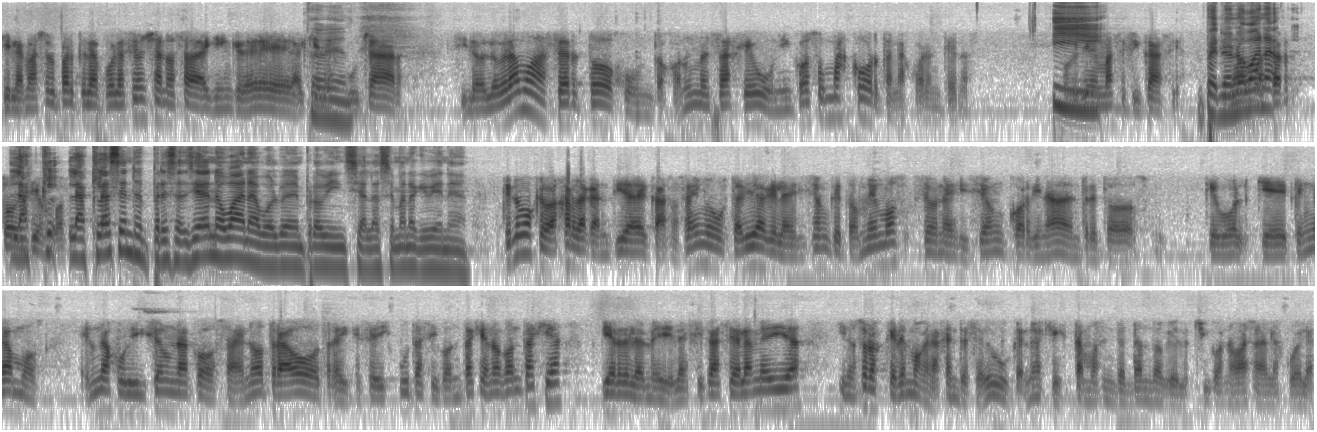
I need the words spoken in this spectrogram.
que la mayor parte de la población ya no sabe a quién creer, a quién escuchar. Si lo logramos hacer todos juntos, con un mensaje único, son más cortas las cuarentenas. Porque tienen más eficacia. pero no van a, el las, cl- las clases presenciales no van a volver en provincia la semana que viene. Tenemos que bajar la cantidad de casos. A mí me gustaría que la decisión que tomemos sea una decisión coordinada entre todos. Que, vol- que tengamos en una jurisdicción una cosa, en otra otra, y que se discuta si contagia o no contagia, pierde la, medi- la eficacia de la medida y nosotros queremos que la gente se eduque, no es que estamos intentando que los chicos no vayan a la escuela.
